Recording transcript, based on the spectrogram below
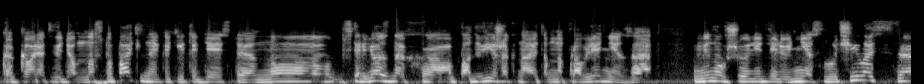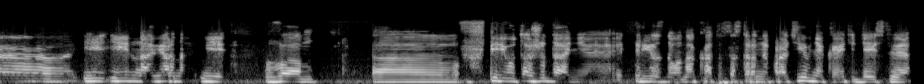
как говорят, ведем наступательные какие-то действия, но серьезных э, подвижек на этом направлении за минувшую неделю не случилось. Э, и, и наверное, и в э, в период ожидания серьезного наката со стороны противника эти действия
